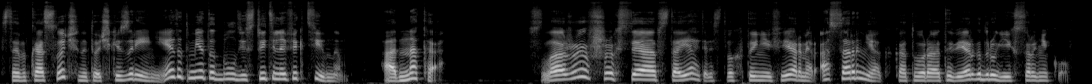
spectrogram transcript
С краткосрочной точки зрения, этот метод был действительно эффективным. Однако, в сложившихся обстоятельствах ты не фермер, а сорняк, который отверг других сорняков.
